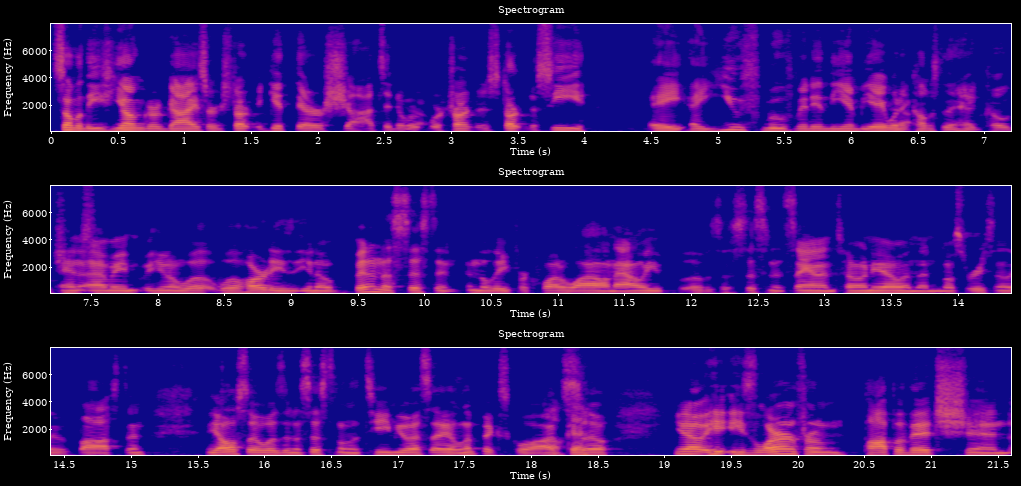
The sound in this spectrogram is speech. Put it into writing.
some of these younger guys are starting to get their shots, and we're, we're starting to starting to see a, a youth movement in the NBA when yeah. it comes to the head coaches. And I mean, you know, Will, Will Hardy's you know been an assistant in the league for quite a while now. He was assistant in San Antonio, and then most recently with Boston. He also was an assistant on the Team USA Olympic squad. Okay. So you know, he, he's learned from Popovich and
